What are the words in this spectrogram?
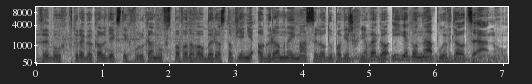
Wybuch któregokolwiek z tych wulkanów spowodowałby roztopienie ogromnej masy lodu powierzchniowego i jego napływ do oceanu.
